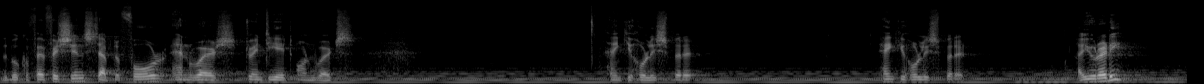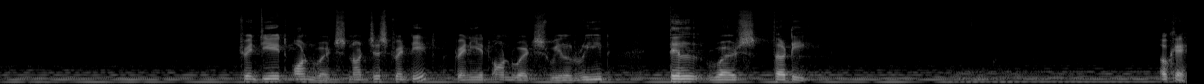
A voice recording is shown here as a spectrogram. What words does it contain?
The book of Ephesians, chapter 4, and verse 28 onwards. Thank you, Holy Spirit. Thank you, Holy Spirit. Are you ready? 28 onwards, not just 28, 28 onwards. We'll read till verse 30. Okay.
